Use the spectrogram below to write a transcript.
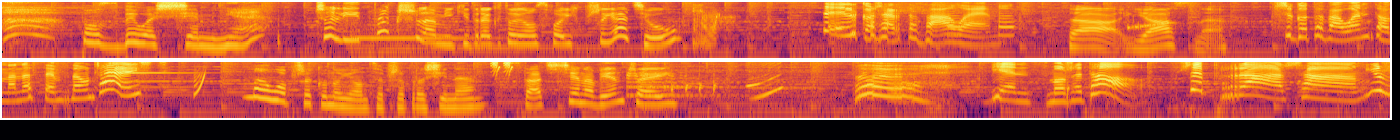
Pozbyłeś się mnie? Czyli tak szlamiki traktują swoich przyjaciół? Tylko żartowałem. Ta, jasne. Przygotowałem to na następną część. Mało przekonujące przeprosiny. Stać się na więcej. Ech, może to? Przepraszam, już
